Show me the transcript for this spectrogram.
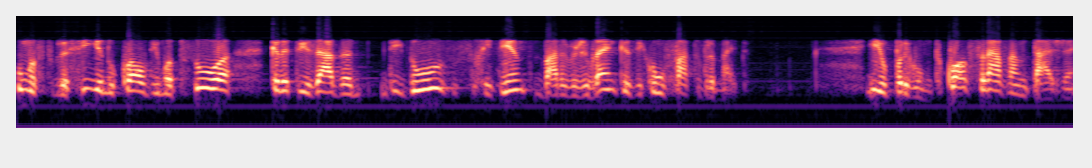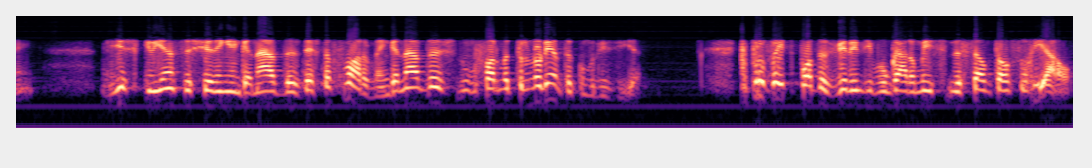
uma fotografia no colo de uma pessoa caracterizada de idoso, sorridente, de barbas brancas e com um fato vermelho. E eu pergunto, qual será a vantagem de as crianças serem enganadas desta forma, enganadas de uma forma ternurenta, como dizia? Que proveito pode haver em divulgar uma encenação tão surreal?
